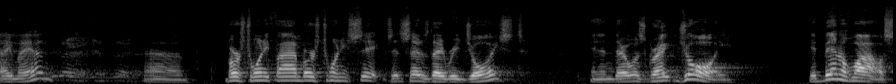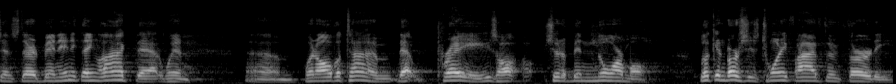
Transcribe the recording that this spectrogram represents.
Amen. Uh, verse 25 verse 26, it says, They rejoiced, and there was great joy. It'd been a while since there had been anything like that when, um, when all the time that praise should have been normal. Look in verses 25 through 30.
